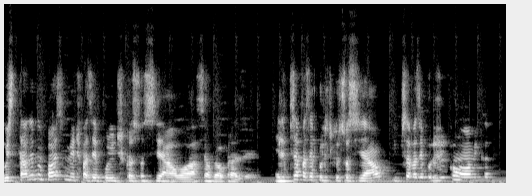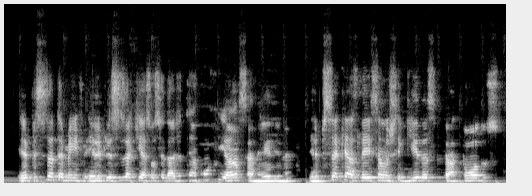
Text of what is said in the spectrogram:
O Estado não pode simplesmente fazer política social a seu bel prazer. Ele precisa fazer política social e precisa fazer política econômica. Ele precisa também, ele precisa que a sociedade tenha confiança nele, né? Ele precisa que as leis sejam seguidas para todos.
